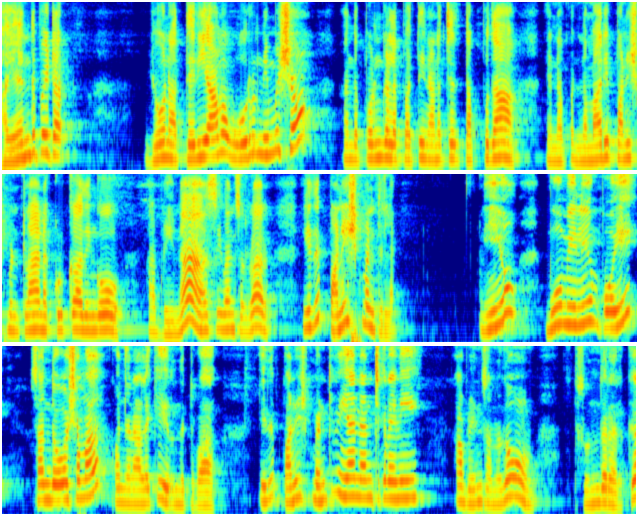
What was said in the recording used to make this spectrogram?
பயந்து போயிட்டார். ஐயோ நான் தெரியாமல் ஒரு நிமிஷம் அந்த பெண்களை பற்றி நினச்சது தப்பு தான் என்னை இந்த மாதிரி பனிஷ்மெண்ட்லாம் எனக்கு கொடுக்காதீங்கோ அப்படின்னா சிவன் சொல்கிறார் இது பனிஷ்மெண்ட் இல்லை. நீயும் பூமியிலையும் போய் சந்தோஷமாக கொஞ்ச நாளைக்கு இருந்துட்டு வா. இது பனிஷ்மெண்ட்டு நீ ஏன் நினச்சிக்கிற நீ? அப்படின்னு சொன்னதும் சுந்தரருக்கு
